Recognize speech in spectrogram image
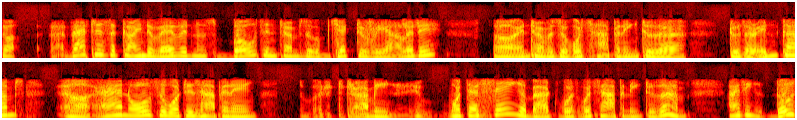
So uh, that is a kind of evidence, both in terms of objective reality, uh, in terms of what's happening to the to their incomes, uh, and also what is happening I mean, what they're saying about what, what's happening to them, I think those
